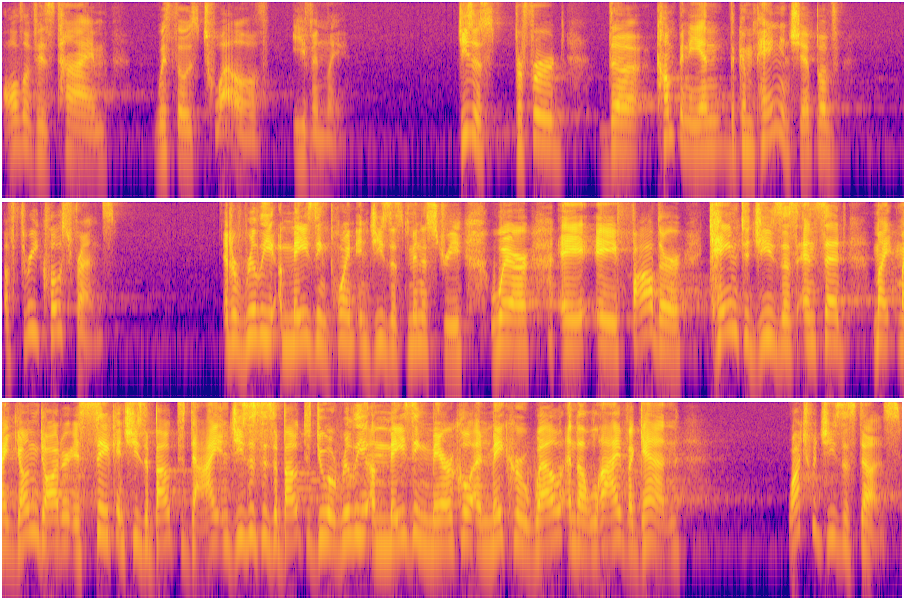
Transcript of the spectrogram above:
all of his time with those 12 evenly. Jesus preferred the company and the companionship of, of three close friends at a really amazing point in Jesus' ministry where a, a father came to Jesus and said, my, my young daughter is sick and she's about to die, and Jesus is about to do a really amazing miracle and make her well and alive again. Watch what Jesus does.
